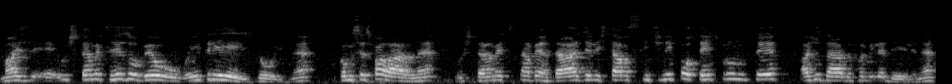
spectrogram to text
Mas é, o Stamets resolveu entre eles dois, né? Como vocês falaram, né? O Stamets, na verdade, ele estava se sentindo impotente por não ter ajudado a família dele, né?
